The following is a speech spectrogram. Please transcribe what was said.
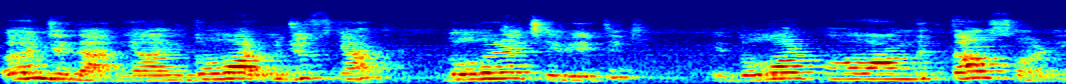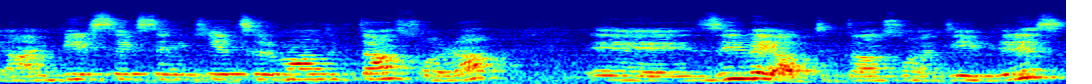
önceden yani dolar ucuzken dolara çevirdik. E, dolar pahalandıktan sonra yani 1.82'ye tırmandıktan sonra e, zirve yaptıktan sonra diyebiliriz.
